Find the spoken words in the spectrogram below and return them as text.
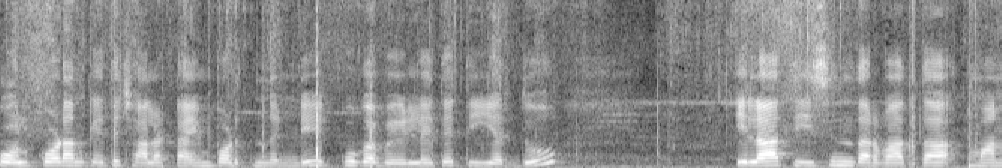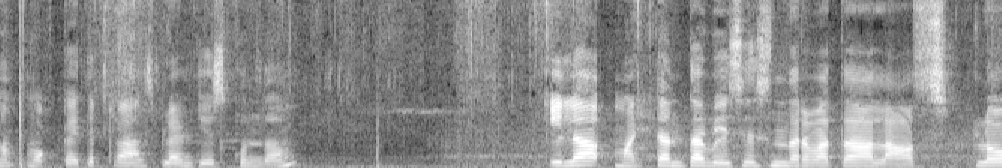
కోలుకోవడానికి అయితే చాలా టైం పడుతుందండి. ఎక్కువగా వేళ్ళు అయితే తీయద్దు. ఇలా తీసిన తర్వాత మనం మొక్క అయితే ట్రాన్స్ప్లాంట్ చేసుకుందాం. ఇలా మట్టి అంతా వేసేసిన తర్వాత లాస్ట్లో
